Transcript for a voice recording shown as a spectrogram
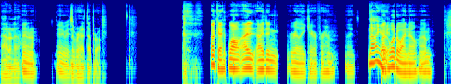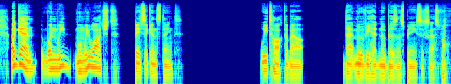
I don't know. I don't know. Anyways, Never had that problem. okay. Well, I I didn't really care for him. I, No, hear but you. what do I know? Um, again when we when we watched basic instinct we talked about that movie had no business being successful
